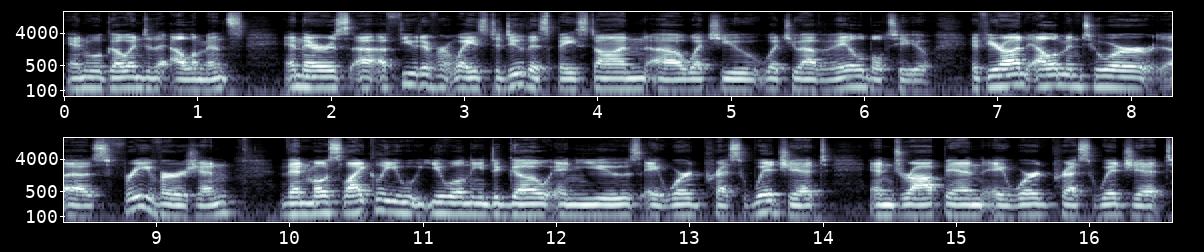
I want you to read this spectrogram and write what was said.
and we'll go into the elements and there's a, a few different ways to do this based on uh, what you what you have available to you. If you're on Elementor's free version, then most likely you, you will need to go and use a WordPress widget and drop in a WordPress widget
